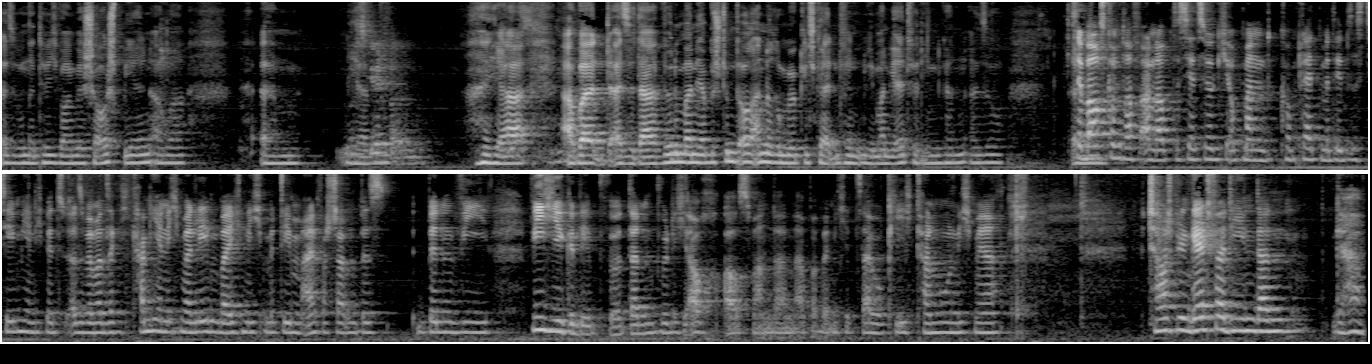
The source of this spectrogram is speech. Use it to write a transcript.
also natürlich wollen wir schauspielen, aber ähm, ja, ja, aber also da würde man ja bestimmt auch andere Möglichkeiten finden, wie man Geld verdienen kann. Also ich glaube auch, es kommt darauf an, ob das jetzt wirklich, ob man komplett mit dem System hier nicht mehr, also wenn man sagt, ich kann hier nicht mehr leben, weil ich nicht mit dem einverstanden bis, bin, wie, wie hier gelebt wird, dann würde ich auch auswandern. Aber wenn ich jetzt sage, okay, ich kann nur nicht mehr mit Schauspielen Geld verdienen, dann ja,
